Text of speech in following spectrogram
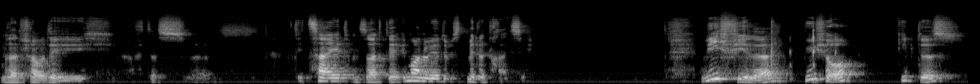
und dann schaute ich auf, das, äh, auf die Zeit und sagte, Immanuel, du bist Mitte 30. Wie viele Bücher gibt es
